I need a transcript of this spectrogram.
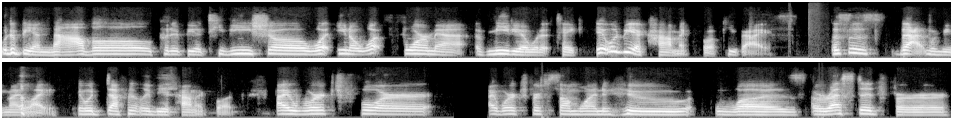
would it be a novel? Could it be a TV show? What, you know, what format of media would it take? It would be a comic book, you guys. This is that would be my life. It would definitely be a comic book. I worked for I worked for someone who was arrested for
